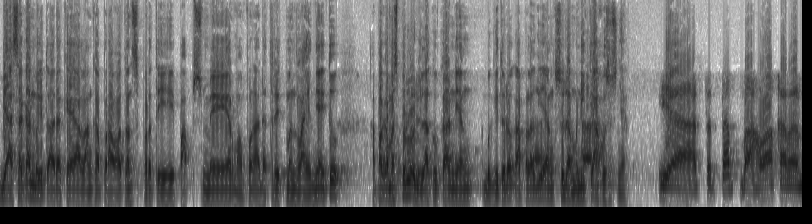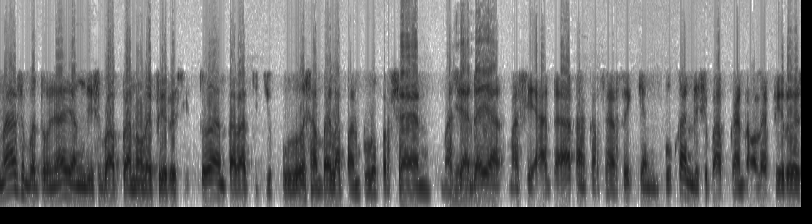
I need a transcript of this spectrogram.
biasa kan begitu ada kayak langkah perawatan seperti pap smear maupun ada treatment lainnya itu apakah masih perlu dilakukan yang begitu dok apalagi yang sudah menikah khususnya? Ya, tetap bahwa karena sebetulnya yang disebabkan oleh virus itu antara 70 sampai 80 persen. Masih Ya. ada ya, masih ada kanker serviks yang bukan disebabkan oleh virus.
